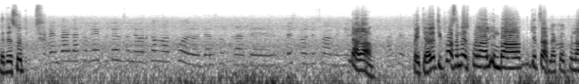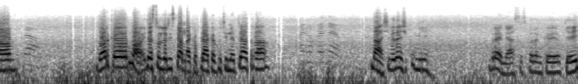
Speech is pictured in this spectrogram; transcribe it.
de desubt, Eventual, dacă vrei, putem să ne urcăm acolo, deasupra de... Vezi pe unde sunt oamenii Da, da. Atât. păi teoretic poți să mergi până la limba ghețarului, acolo până la... Da. Doar că, nu, e destul de riscant dacă pleacă cu tine piatra. Hai că vedem. Da, și vedem și cum e vremea asta, sperăm că e ok.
